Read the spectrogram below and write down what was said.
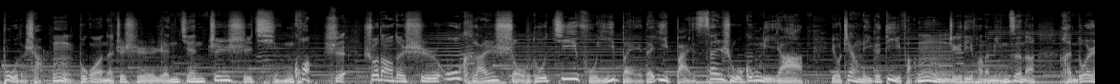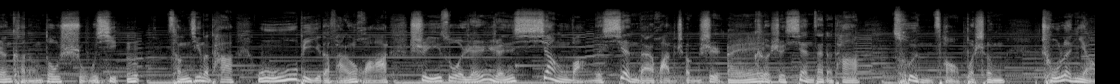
怖的事儿。嗯，不过呢，这是人间真实情况。是说到的是乌克兰首都基辅以北的一百三十五公里呀，有这样的一个地方。嗯这个地方的名字呢，很多人可能都熟悉。嗯，曾经的它无比的繁华，是一座人人向往的现代化的城市。哎可是现在的它寸草不生，除了鸟，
